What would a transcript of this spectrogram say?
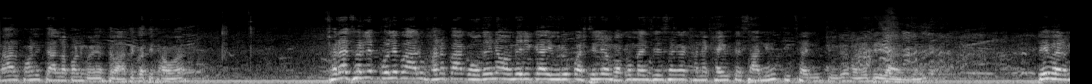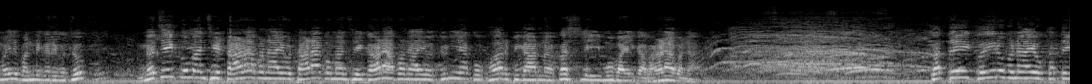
माल पनि चाल्न पनि भने जस्तो भएको छ कति ठाउँमा। छोराछोरीले पोलेको आलु खान पाएको हुँदैन। अमेरिका युरोप अस्ट्रेलियामा भएको मान्छेसँग खाना खायो त सानी ठिक छ नि तिम्रो भनेर दिइरहेको हुन्छ। त्यही भएर मैले भन्ने गरेको छु नजिकको मान्छे टाढा बनायो टाढाको मान्छे गाडा बनायो दुनियाँको घर बिगार्न कसले यी मोबाइलका भाँडा बनायो? कतै गहिरो बनायो कतै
